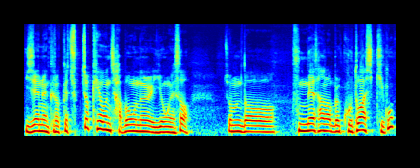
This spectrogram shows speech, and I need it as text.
이제는 그렇게 축적해온 자본을 이용해서 좀 더 국내 산업을 고도화시키고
